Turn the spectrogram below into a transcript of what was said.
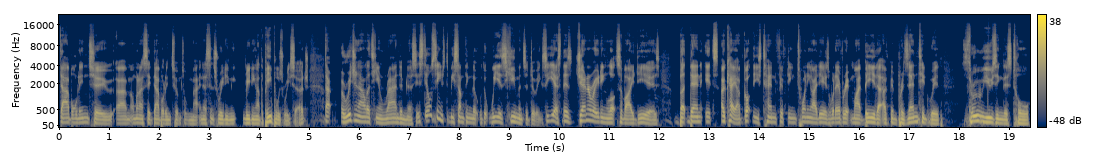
dabbled into, um, and when I say dabbled into, I'm talking about in essence reading reading other people's research. That originality and randomness, it still seems to be something that that we as humans are doing. So yes, there's generating lots of ideas, but then it's okay. I've got these 10, 15, 20 ideas, whatever it might be that I've been presented with through using this tool.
